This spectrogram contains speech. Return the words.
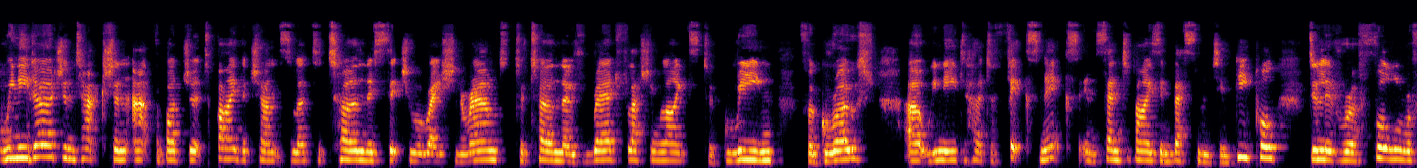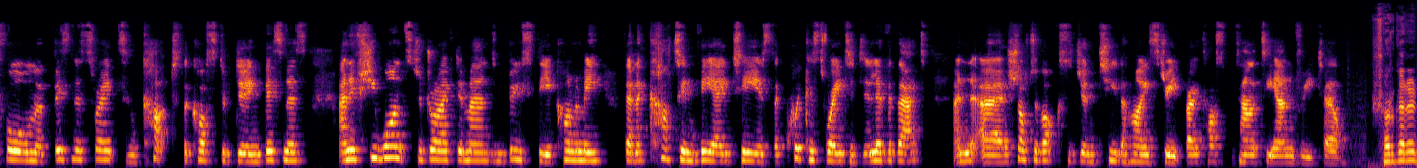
We need urgent action at the budget by the Chancellor to turn this situation around, to turn those red flashing lights to green for growth. Uh, we need her to fix NICs, incentivise investment in people, deliver a full reform of business rates and cut the cost of doing business. And if she wants to drive demand and boost the economy, then a cut in VAT is the quickest way to deliver that and a shot of oxygen to the high street, both hospitality and retail. সরকারের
